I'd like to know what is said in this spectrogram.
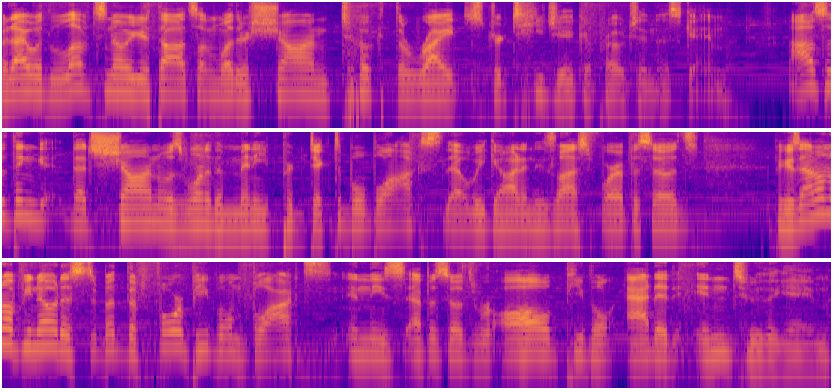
But I would love to know your thoughts on whether Sean took the right strategic approach in this game. I also think that Sean was one of the many predictable blocks that we got in these last four episodes. Because I don't know if you noticed, but the four people blocked in these episodes were all people added into the game.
